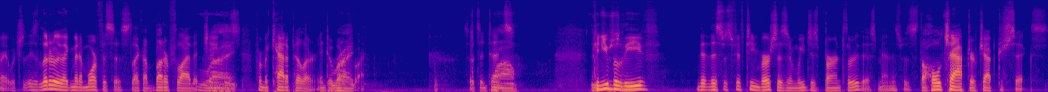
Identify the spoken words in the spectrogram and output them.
right? Which is literally like metamorphosis, like a butterfly that changes right. from a caterpillar into a right. butterfly. So it's intense. Wow. Can you believe that this was 15 verses and we just burned through this, man? This was the whole chapter of chapter 6.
